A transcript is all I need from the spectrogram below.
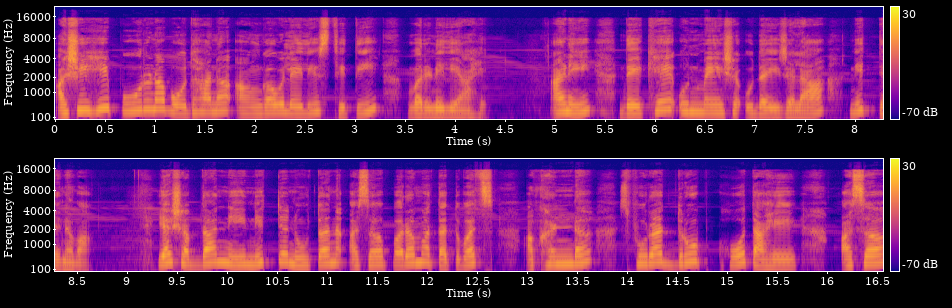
अशी ही पूर्ण बोधानं अंगवलेली स्थिती वर्णिली आहे. आणि देखे उन्मेष उदयजला नित्यनवा. या शब्दांनी नित्य नूतन असं परमतत्वच अखंड स्फुरद्रूप होत आहे असं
